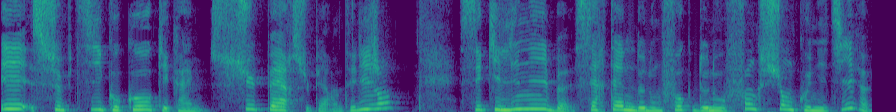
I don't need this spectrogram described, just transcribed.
Et ce petit coco qui est quand même super super intelligent, c'est qu'il inhibe certaines de nos, de nos fonctions cognitives,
